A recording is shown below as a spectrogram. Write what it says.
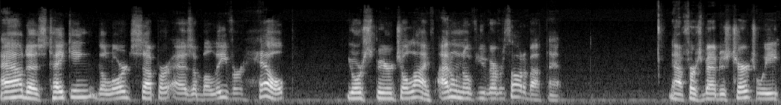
how does taking the Lord's Supper as a believer help your spiritual life? I don't know if you've ever thought about that. Now, First Baptist Church, we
